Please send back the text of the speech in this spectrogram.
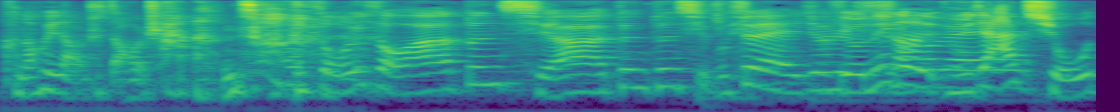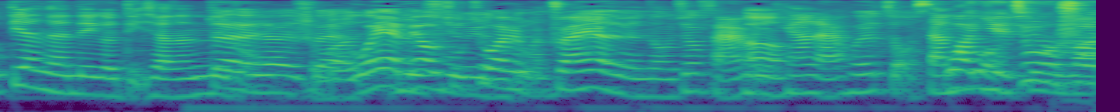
可能会导致早产。走一走啊，蹲起啊，蹲蹲起不行。对，就是有那个瑜伽球垫在那个底下的那种对对什么对，我也没有去做什么专业的运动，就反正每嗯天来回走三步。哇，也就是说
